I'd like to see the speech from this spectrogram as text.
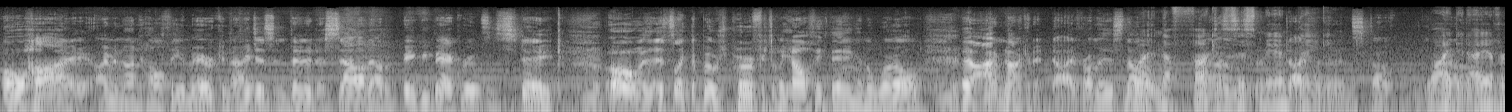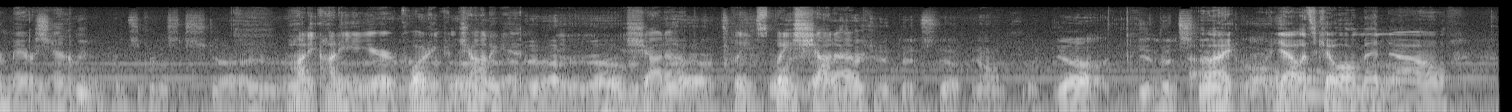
Oh, hi, I'm an unhealthy American. I just invented a salad out of baby back ribs and steak. Oh, it's like the most perfectly healthy thing in the world. Uh, I'm not gonna die from it. It's not. What in the fuck is I'm this man thinking? Stuff. Why did I ever um, marry him? Honey, honey, you're quoting Pinchon again. Shut up. Please, please shut up. I can invent stuff, you know. Yeah, invent yeah, let's kill all men uh, now.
